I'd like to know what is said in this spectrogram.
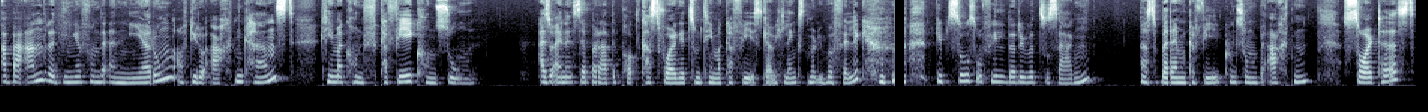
paar andere Dinge von der Ernährung, auf die du achten kannst. Thema Kaffeekonsum. Also eine separate Podcast-Folge zum Thema Kaffee ist, glaube ich, längst mal überfällig. gibt so, so viel darüber zu sagen, was du bei deinem Kaffeekonsum beachten solltest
